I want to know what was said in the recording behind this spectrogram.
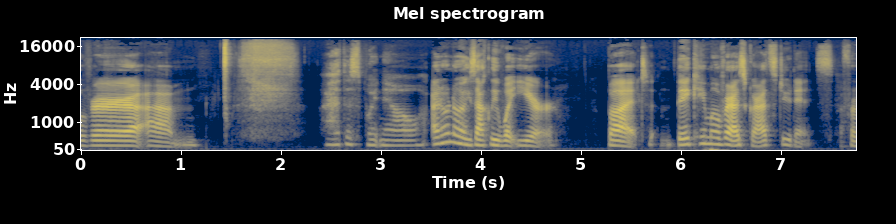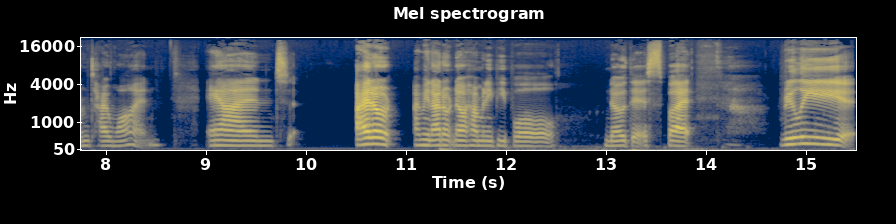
over um, at this point now. I don't know exactly what year, but they came over as grad students from Taiwan, and I don't. I mean, I don't know how many people know this, but really,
